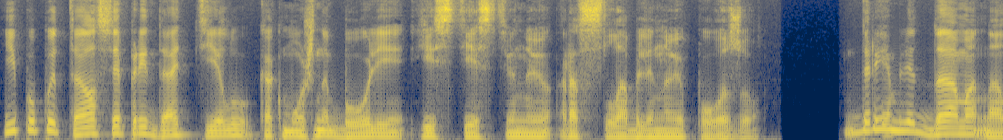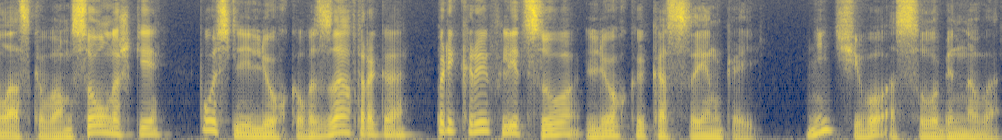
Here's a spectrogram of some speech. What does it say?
и попытался придать телу как можно более естественную расслабленную позу. Дремлет дама на ласковом солнышке после легкого завтрака, прикрыв лицо легкой косынкой. Ничего особенного.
